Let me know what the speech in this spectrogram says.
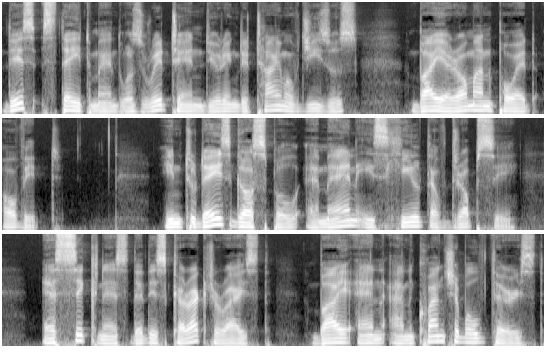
this statement was written during the time of Jesus by a Roman poet Ovid. In today's gospel, a man is healed of dropsy, a sickness that is characterized by an unquenchable thirst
